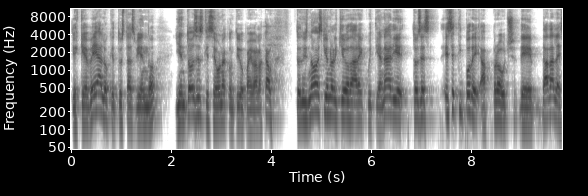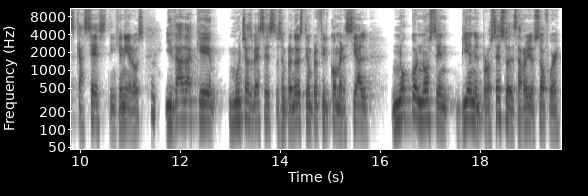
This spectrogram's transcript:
que, que vea lo que tú estás viendo y entonces que se una contigo para llevarlo a cabo. Entonces, no, es que yo no le quiero dar equity a nadie. Entonces, ese tipo de approach, de dada la escasez de ingenieros y dada que muchas veces los emprendedores tienen un perfil comercial, no conocen bien el proceso de desarrollo de software,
